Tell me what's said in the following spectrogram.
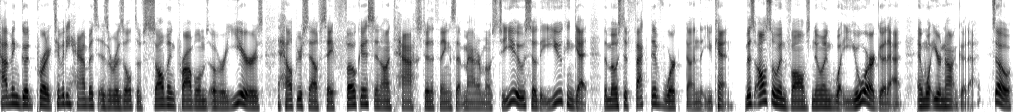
Having good productivity habits is a result of solving problems over years to help yourself stay focused and on task to the things that matter most to you so that you can get the most effective work done that you can. This also involves knowing what you are good at and what you're not good at. So,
